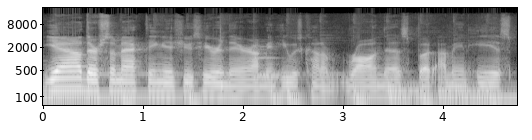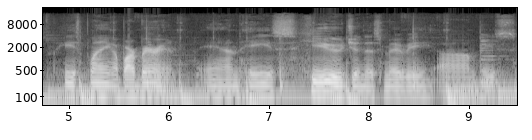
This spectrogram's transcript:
yeah, there's some acting issues here and there. I mean, he was kind of raw in this, but I mean, he is he's playing a barbarian, and he's huge in this movie. Um, he's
